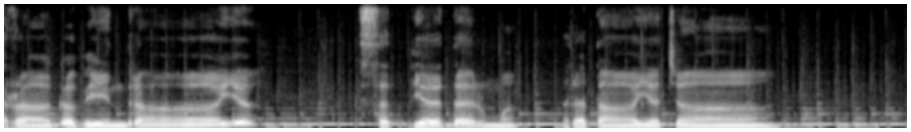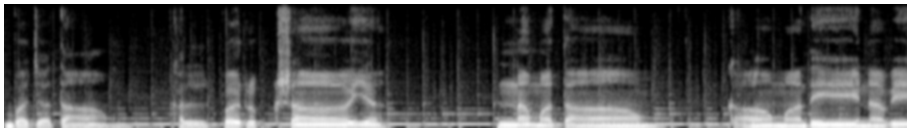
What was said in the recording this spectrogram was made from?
राघवेन्द्राय। सत्यधर्मरताय च। भजतां कल्पवृक्षाय नमतां। कामधेनवे।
